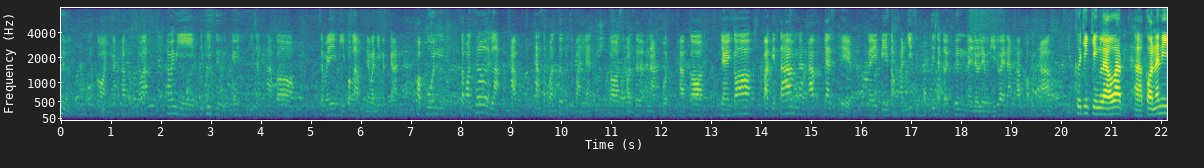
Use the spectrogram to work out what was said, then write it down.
สื่อทุกองค์กรนะครับผมเชื่อว่าถ้าไม่มีพี่ๆสื่อไม่มีพี่ช่างภาพก็จะไม่มีพวกเราในวันนี้เหมือนกัน ขอบคุณสปอนเซอร์หลักครับทั้งสปอนเซอร์ปัจจุบันและก็สปอนเซอร์อนาคตครับก็ยังไงก็ฝากติดตามนะครับแลนด์สเคปในปี 2026 ที่จะเกิดขึ้นในเร็วๆนี้ด้วยนะครับ ขอบคุณครับคือจริงๆแล้วอะอ่าก่อนหน้านี้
